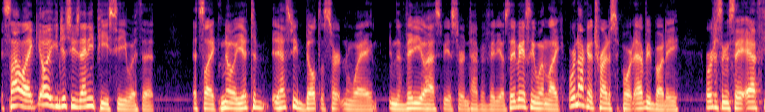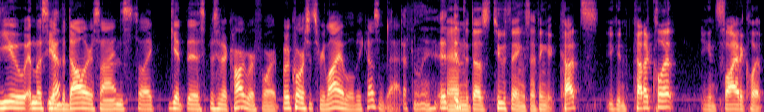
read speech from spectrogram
it's not like oh you can just use any PC with it. It's like no, you have to. It has to be built a certain way, and the video has to be a certain type of video. So they basically went like, we're not going to try to support everybody. We're just going to say "f you" unless you Yeah. have the dollar signs to like get the specific hardware for it. But of course, it's reliable because of that. definitely. It, and it, it does two things. I think it cuts. You can cut a clip. You can slide a clip.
